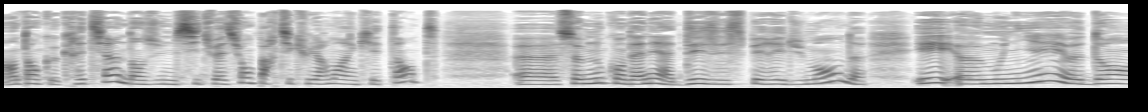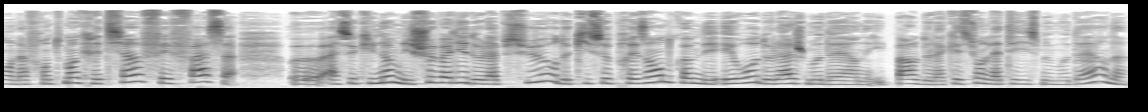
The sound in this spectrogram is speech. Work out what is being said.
en tant que chrétien dans une situation particulièrement inquiétante? Euh, Sommes-nous condamnés à désespérer du monde? Et euh, Mounier, dans l'affrontement chrétien, fait face à, ce qu'il nomme les chevaliers de l'absurde qui se présentent comme des héros de l'âge moderne. Il parle de la question de l'athéisme moderne.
